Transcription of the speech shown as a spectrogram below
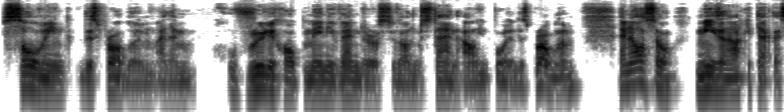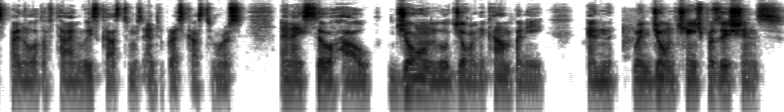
solving this problem, and I'm really hope many vendors will understand how important this problem. And also, me as an architect, I spend a lot of time with customers, enterprise customers, and I saw how John will join the company. And when John changed positions,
